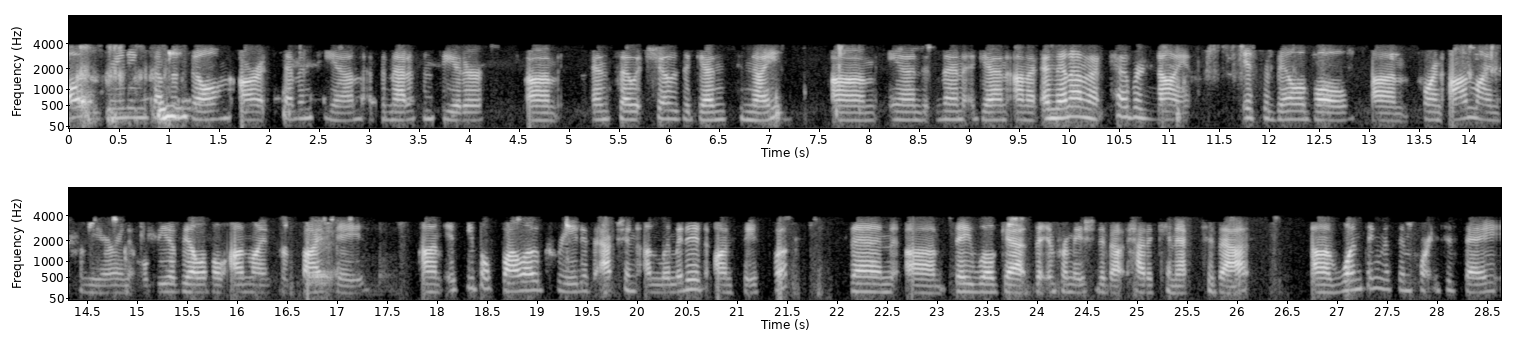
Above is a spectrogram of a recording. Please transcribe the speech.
All screenings of the film are at 7 p.m. at the Madison Theater, um, and so it shows again tonight, um, and then again on a, and then on October 9th, it's available um, for an online premiere, and it will be available online for five days. Um, if people follow Creative Action Unlimited on Facebook, then um, they will get the information about how to connect to that. Uh, one thing that's important to say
